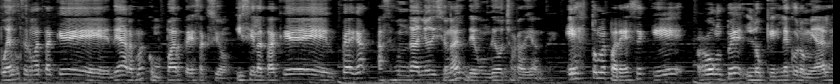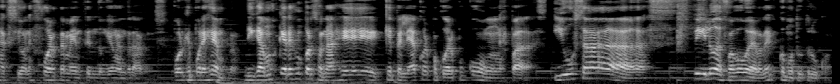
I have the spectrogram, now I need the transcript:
puedes hacer un ataque de arma como parte de esa acción. Y si el ataque pega, haces un daño adicional de un D8 radiante. Esto me parece que rompe lo que es la economía de las acciones fuertemente en Dungeons and Dragons. Porque, por ejemplo, digamos que eres un personaje que pelea cuerpo a cuerpo con espadas y usas filo de fuego verde como tu truco.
